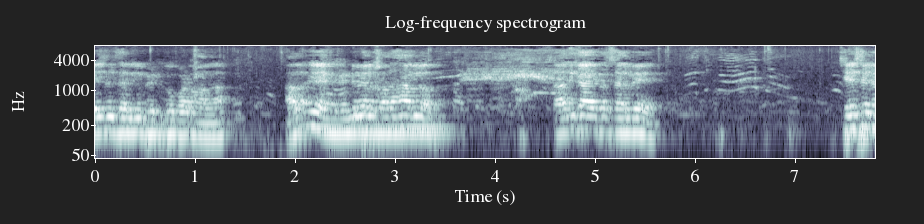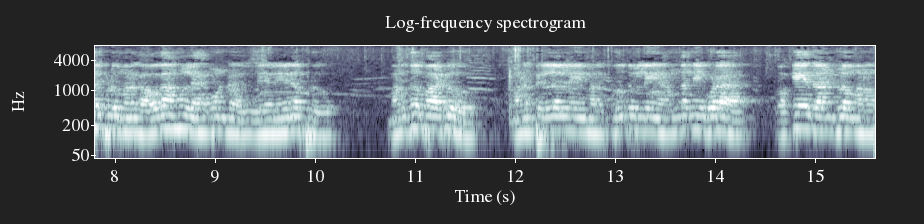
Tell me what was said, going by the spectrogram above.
ఏజ్లు సరిగ్గా పెట్టుకోకపోవడం వల్ల అలాగే రెండు వేల పదహారులో సాధికారిక సర్వే చేసేటప్పుడు మనకు అవగాహన లేక మనతో పాటు మన పిల్లల్ని మన కూతుర్ని అందరినీ కూడా ఒకే దాంట్లో మనం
